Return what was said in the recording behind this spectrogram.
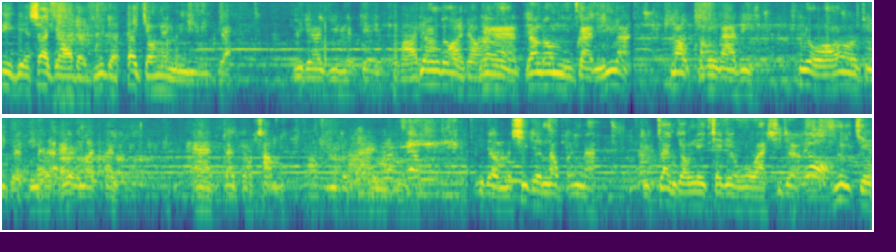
တိပြန်စကြတော့ဒီတော့တိုက်ကြောင်းနဲ့မနေဘူးပြ ဒီတော့ကြီးလည်းကျဲပြောင်းတော့အဲပြောင်းတော့မူကနီးမှနောက်တောင်းကသည်ပြောင်းကြည့်တယ်ဒီကအဲ့မှာတိုက်အဲတိုက်ကြောင်းဆောင်ဒီတော့ဒီတော့မရှိတဲ့နောက်ပိုင်းမှာဒီကြံ့ကြောင်းလေးကျဲတဲ့ဟိုဟာရှိတော့မိကျင်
